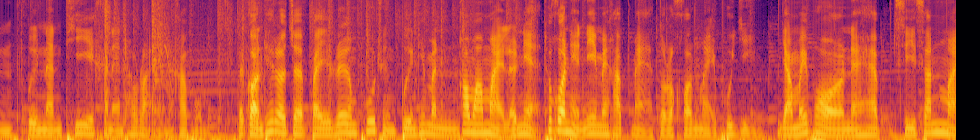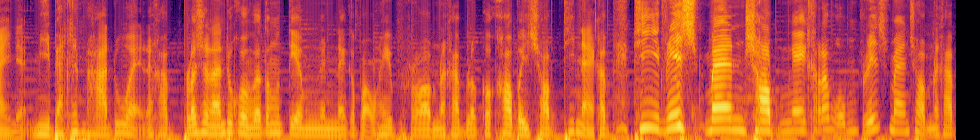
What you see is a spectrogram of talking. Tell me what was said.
นปืนนั้นที่คะแนนเท่าไหร่นะครับผม แต่ก่อนที่เราจะไปเริ่มพูดถึงปืนที่มันเข้ามาใหม่แล้วเนี่ย ทุกคนเห็นนี่ไหมครับ แหมตัวละครใหม่ผู้หญิง ยังไม่พอนะครับซีซั่นใหม่เนี่ยมีแบทเทิลพาร์ด้วยนะครับ เพราะฉะนั้นทุกคนก็ต้องเตรียมเงินในกระเป๋าให้พร้อมนะครับ แล้วก็เข้าไปช็อปที่ไหนครับ ที่ Richman Shop ไงครับผม Richman Shop นะครับ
